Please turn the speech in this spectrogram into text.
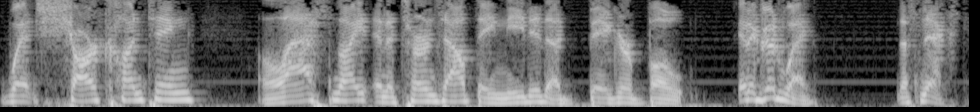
went shark hunting last night, and it turns out they needed a bigger boat in a good way. That's next.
